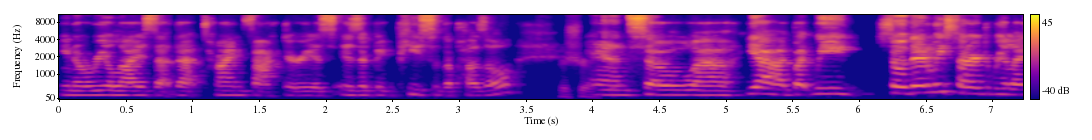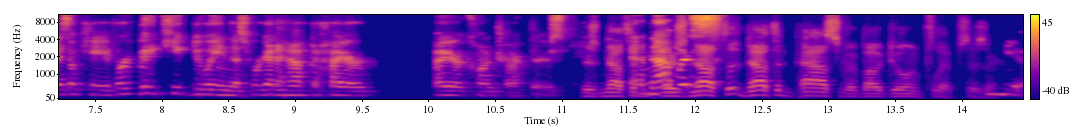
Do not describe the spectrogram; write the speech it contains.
you know realize that that time factor is is a big piece of the puzzle For sure. and so uh yeah but we so then we started to realize okay if we're going to keep doing this we're going to have to hire hire contractors There's nothing. There's was- nothing. Nothing passive about doing flips, is there? Yeah.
